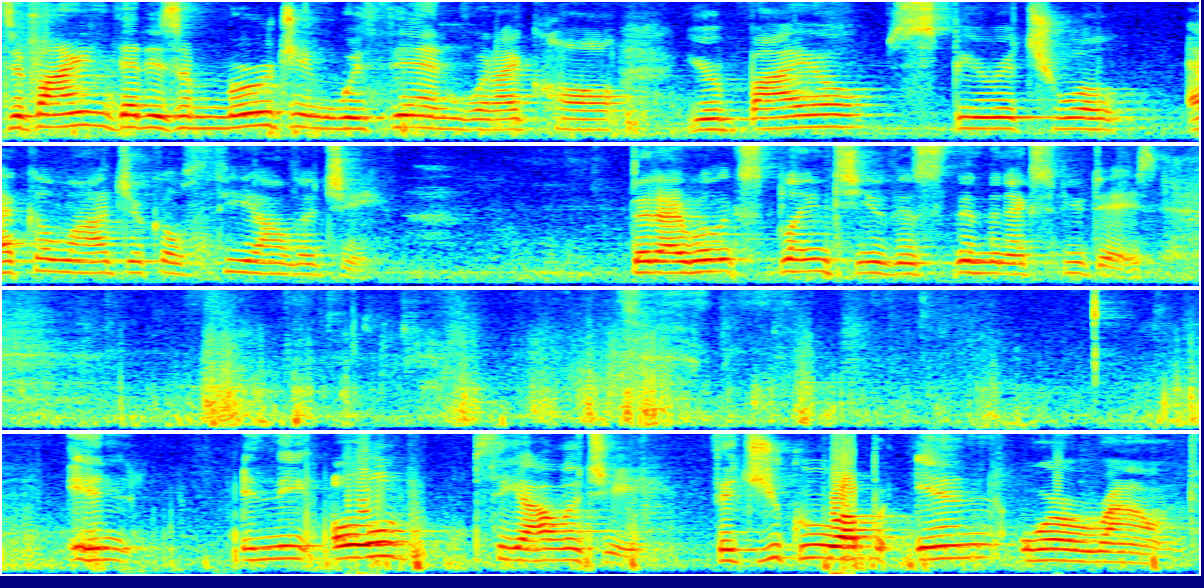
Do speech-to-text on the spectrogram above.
divine that is emerging within what I call your bio spiritual ecological theology that I will explain to you this in the next few days. In, in the old theology that you grew up in or around,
